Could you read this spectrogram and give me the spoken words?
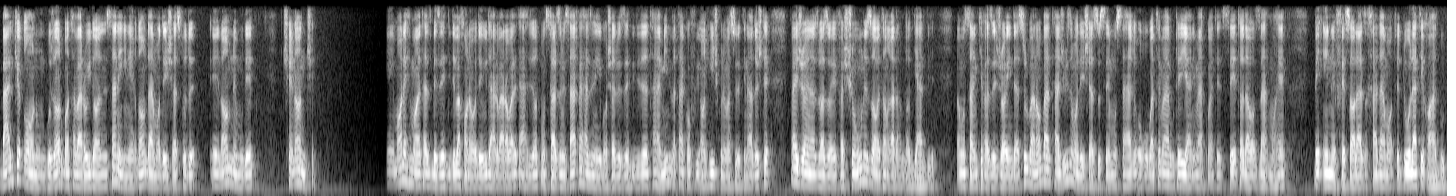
بلکه قانون گذار با تبرعی دانستن این اقدام در ماده 62 اعلام نموده چنانچه. اعمال حمایت از بزهدیده و خانواده او در برابر تهدیدات مستلزم صرف هزینه‌ای باشد. بزهدیده تأمین و تکافی آن هیچ گونه مسئولیتی نداشته و اجرای از وظایف و شؤون ضابطان قدم داد گردیده و مستنکف از اجرای این دستور بنا بر تجویز ماده 63 مستحق عقوبت مربوطه یعنی محکومیت 3 تا 12 ماه به انفصال از خدمات دولتی خواهد بود.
